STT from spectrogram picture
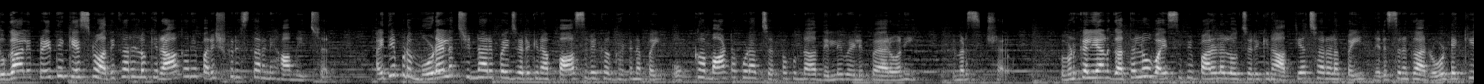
సుగాలి ప్రీతి కేసును అధికారంలోకి రాగానే పరిష్కరిస్తారని హామీ ఇచ్చారు. అయితే ఇప్పుడు మూడేళ్ళ చిన్నారిపై జరిగిన పాశవిక ఘటనపై ఒక్క మాట కూడా చెప్పకుండా ఢిల్లీ వెళ్ళిపోయారు అని విమర్శించారు. పవన్ కళ్యాణ్ గతంలో వైసీపీ పాలనలో జరిగిన అత్యాచారాలపై నిరసనగా రోడ్డెక్కి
